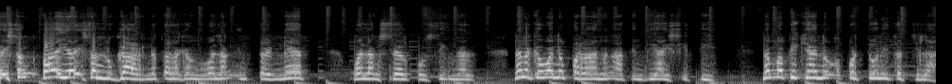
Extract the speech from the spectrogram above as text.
na isang bayan, isang lugar na talagang walang internet, walang cellphone signal, na nagawa ng paraan ng ating DICT na mabigyan ng oportunidad sila.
